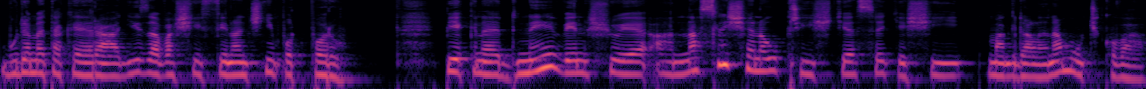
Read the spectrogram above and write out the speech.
Budeme také rádi za vaši finanční podporu. Pěkné dny vinšuje a naslyšenou příště se těší Magdalena Můčková.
